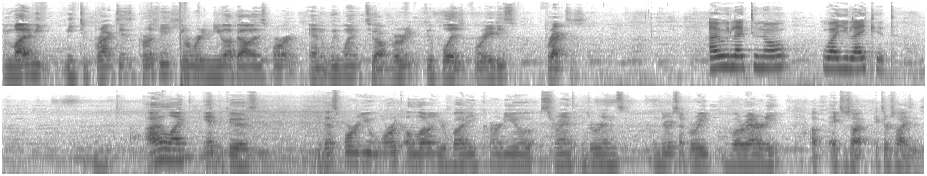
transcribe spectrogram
invited me, me to practice CrossFit. He already knew about the sport, and we went to a very good place where it is practice. I would like to know why you like it. I like it because in that sport you work a lot on your body, cardio, strength, endurance, and there is a great variety of exercise exercises.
